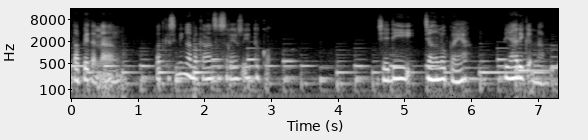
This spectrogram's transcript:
Tapi tenang, podcast ini gak bakalan seserius itu kok. Jadi jangan lupa ya, di hari ke-6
